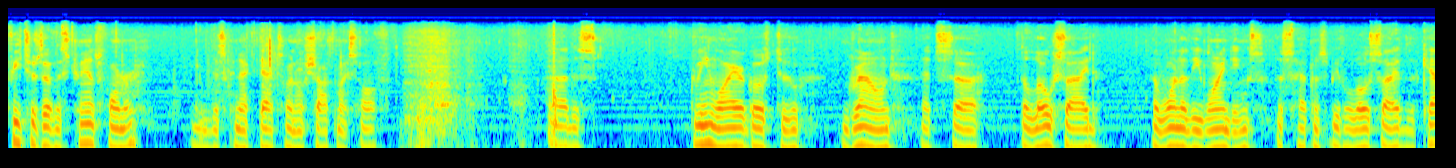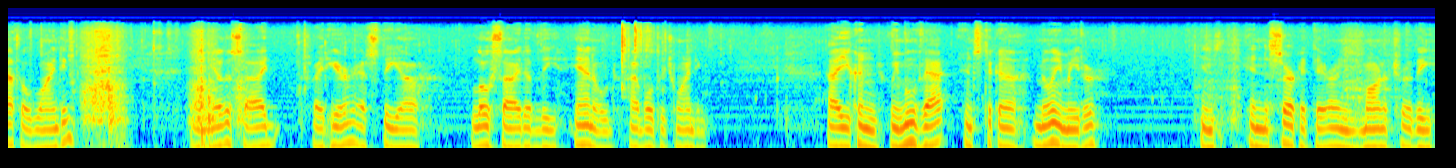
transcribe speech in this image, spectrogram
features of this transformer, disconnect that so I don't shock myself. Uh, this green wire goes to ground. That's uh, the low side of one of the windings. This happens to be the low side of the cathode winding. And the other side, right here, that's the uh, low side of the anode high voltage winding. Uh, you can remove that and stick a millimeter in, in the circuit there and monitor the,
